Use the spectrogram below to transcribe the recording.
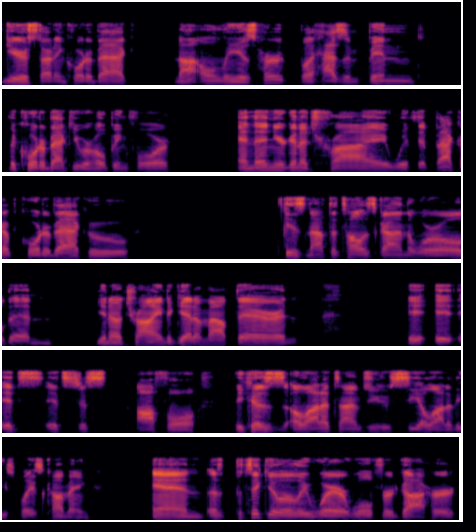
your starting quarterback not only is hurt but hasn't been the quarterback you were hoping for. And then you're going to try with the backup quarterback who is not the tallest guy in the world and you know trying to get him out there and it, it it's it's just awful because a lot of times you see a lot of these plays coming and uh, particularly where Wolford got hurt.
